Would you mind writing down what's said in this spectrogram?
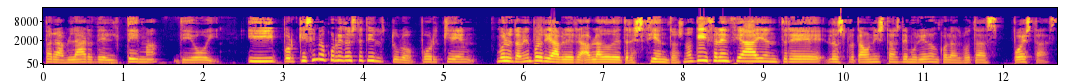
para hablar del tema de hoy. ¿Y por qué se me ha ocurrido este título? Porque bueno, también podría haber hablado de 300, ¿no? ¿Qué diferencia hay entre los protagonistas de Murieron con las botas puestas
